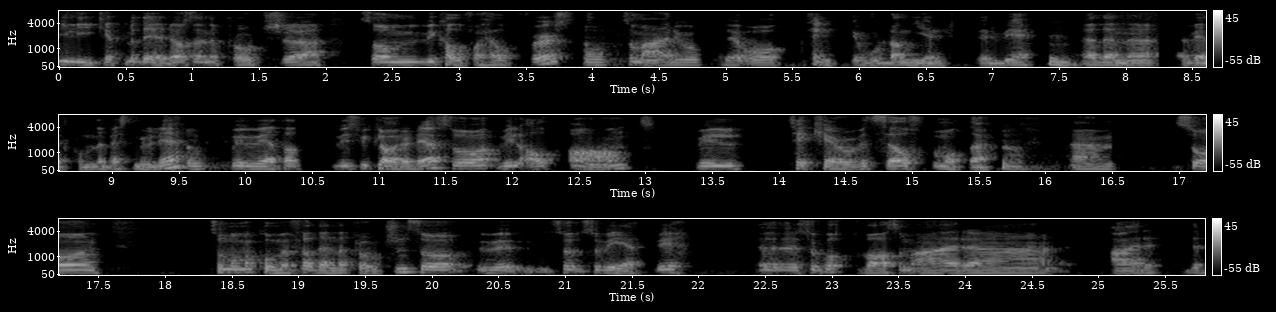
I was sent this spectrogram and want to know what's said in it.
i likhet med dere altså en approach uh, som vi kaller for help first. Ja. Som er jo det å tenke hvordan hjelper vi Mm. uh, denne vedkommende best mulig. For vi vet at hvis vi klarer det, så vil alt annet vil take care of itself, på en måte. Um, så, så når man kommer fra den approachen, så, så, så vet vi eh, så godt hva som er, eh, er det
